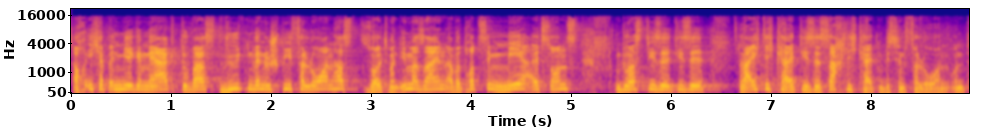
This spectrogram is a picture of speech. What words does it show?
Auch ich habe in mir gemerkt, du warst wütend, wenn du das Spiel verloren hast, sollte man immer sein, aber trotzdem mehr als sonst. Und du hast diese, diese Leichtigkeit, diese Sachlichkeit ein bisschen verloren. Und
